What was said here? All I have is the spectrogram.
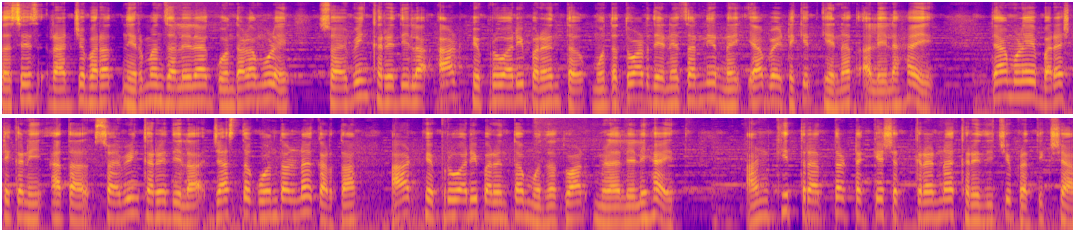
तसेच राज्यभरात निर्माण झालेल्या गोंधळामुळे सोयाबीन खरेदीला आठ फेब्रुवारीपर्यंत मुदतवाढ देण्याचा निर्णय या बैठकीत घेण्यात आलेला आहे. त्यामुळे बऱ्याच ठिकाणी आता सोयाबीन खरेदीला जास्त गोंधळ न करता आठ फेब्रुवारीपर्यंत मुदतवाढ मिळालेली आहेत आणखी त्र्याहत्तर टक्के शेतकऱ्यांना खरेदीची प्रतीक्षा.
